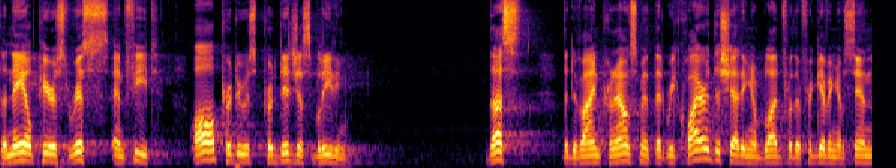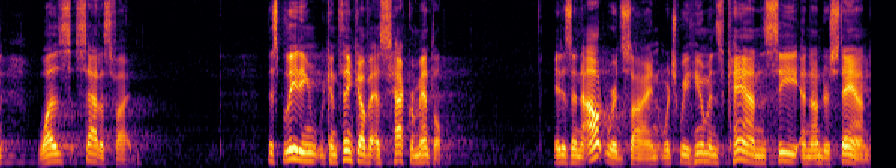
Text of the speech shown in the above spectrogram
the nail pierced wrists and feet, all produced prodigious bleeding. Thus, the divine pronouncement that required the shedding of blood for the forgiving of sin was satisfied. This bleeding we can think of as sacramental. It is an outward sign which we humans can see and understand,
